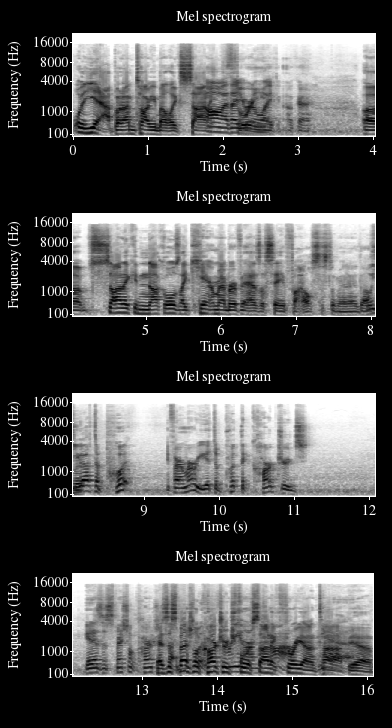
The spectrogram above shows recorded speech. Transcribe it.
Well, yeah, but I'm talking about like Sonic. Oh, I thought 3. you were like, okay. Uh, Sonic and Knuckles. I can't remember if it has a save file system in it. Well, it? you have to put. If I remember, you have to put the cartridge. It has a special cartridge. It's a special cartridge for Sonic top. 3 on top. Yeah.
